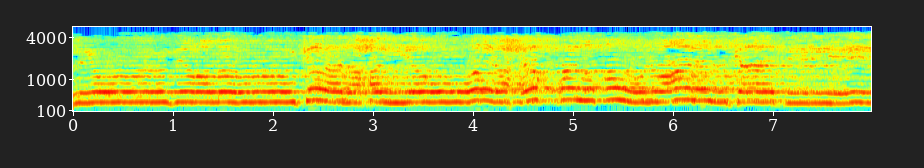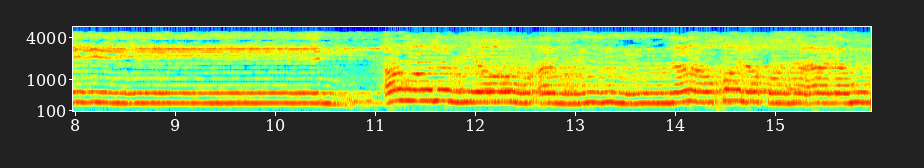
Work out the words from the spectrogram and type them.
لينذر من كان حيا ويحق القول على الكافرين. أولم يروا أنا خلقنا لهم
